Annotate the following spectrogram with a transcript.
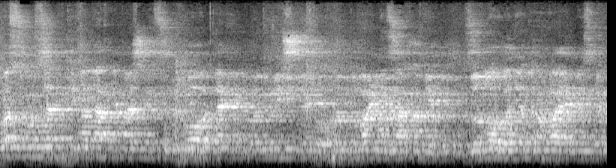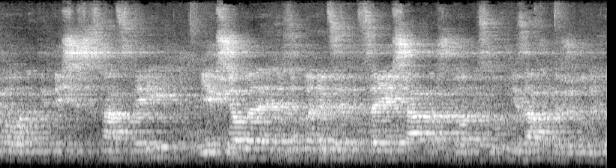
Просимо все-таки надати мешканцям Львова техніко-економічне обґрунтування заходів з оновлення трамваїв міста Львова на 2016 рік. Якщо ви не зупините цей шабаш, то наступні заходи вже будуть в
